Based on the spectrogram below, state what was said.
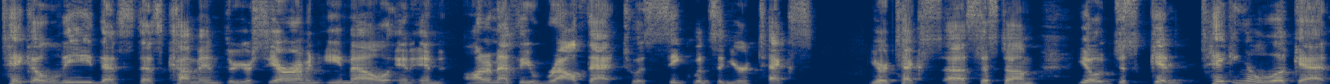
take a lead that's that's come in through your crm and email and, and automatically route that to a sequence in your text your text uh, system you know just again taking a look at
